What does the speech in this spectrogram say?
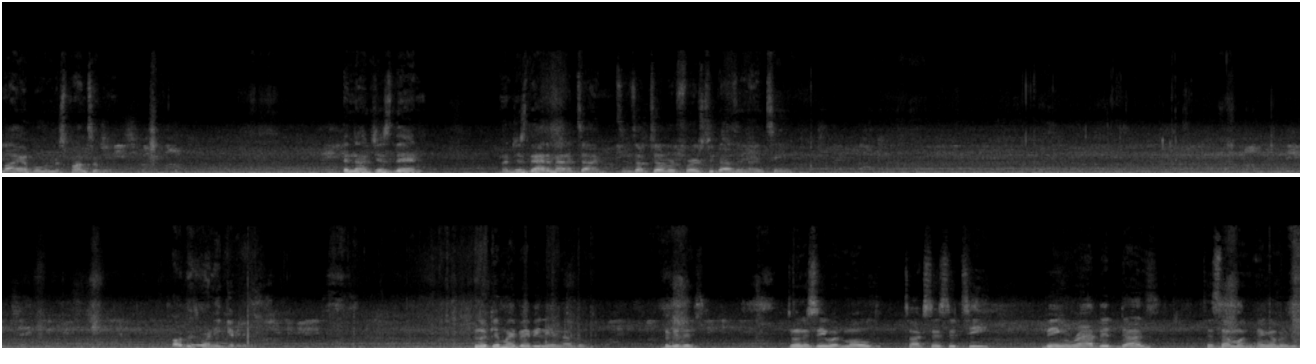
liable and responsible. And not just then, not just that amount of time, since October 1st, 2019. Oh, this one get it. Look at my baby Leonardo. Look at this. Do you want to see what mold toxicity being rabid does to someone? Hang on, baby.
